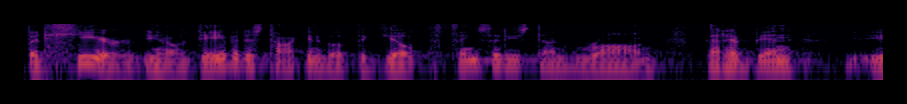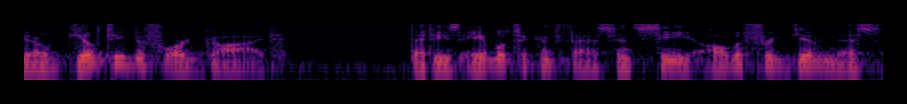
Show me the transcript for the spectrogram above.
but here you know david is talking about the guilt the things that he's done wrong that have been you know guilty before god that he's able to confess and see all the forgiveness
